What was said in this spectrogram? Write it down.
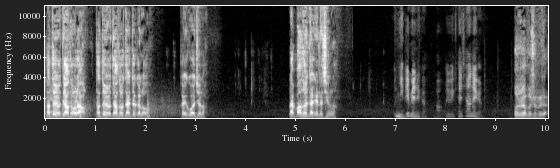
他队友掉头了了，他队友掉头在这个楼，可以过去了。来，抱团再给他清了。你这边这个，啊，我以为开枪那个。不是不是不是，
